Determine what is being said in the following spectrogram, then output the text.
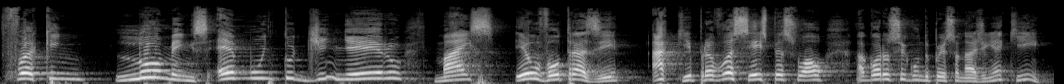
fucking lumens é muito dinheiro, mas eu vou trazer aqui para vocês, pessoal. Agora o segundo personagem aqui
